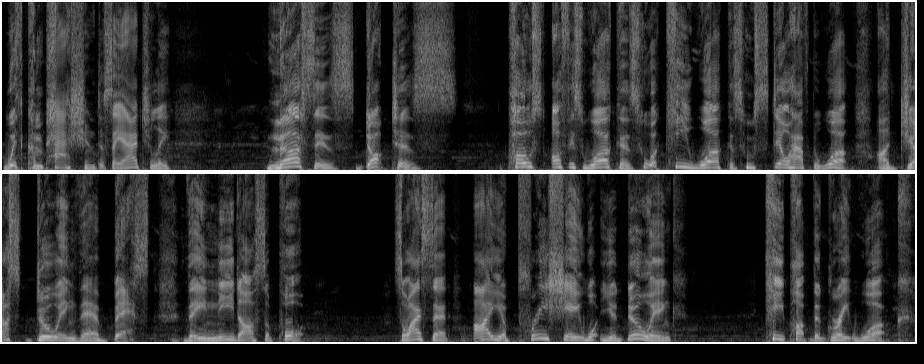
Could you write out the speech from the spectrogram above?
with compassion to say, actually, nurses, doctors, post office workers who are key workers who still have to work are just doing their best. They need our support. So I said, I appreciate what you're doing. Keep up the great work.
